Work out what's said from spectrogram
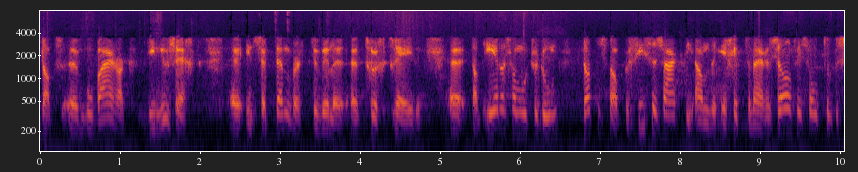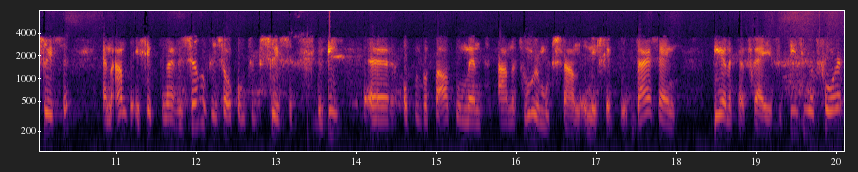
dat Mubarak, die nu zegt... Uh, in september te willen uh, terugtreden, uh, dat eerder zou moeten doen. Dat is nou precies een zaak die aan de Egyptenaren zelf is om te beslissen. En aan de Egyptenaren zelf is ook om te beslissen wie op een bepaald moment aan het roer moet staan in Egypte. Daar zijn eerlijke en vrije verkiezingen voor.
